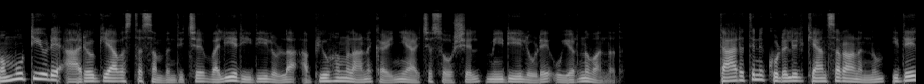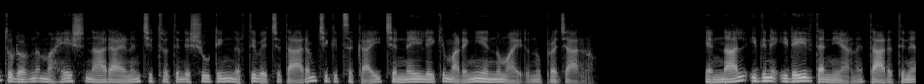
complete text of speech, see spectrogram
മമ്മൂട്ടിയുടെ ആരോഗ്യാവസ്ഥ സംബന്ധിച്ച് വലിയ രീതിയിലുള്ള അഭ്യൂഹങ്ങളാണ് കഴിഞ്ഞയാഴ്ച സോഷ്യൽ മീഡിയയിലൂടെ ഉയർന്നു വന്നത്. താരത്തിന് കുടലിൽ ക്യാൻസറാണെന്നും ഇതേ തുടർന്ന് മഹേഷ് നാരായണൻ ചിത്രത്തിന്റെ ഷൂട്ടിംഗ് നിർത്തിവെച്ച് താരം ചികിത്സക്കായി ചെന്നൈയിലേക്ക് മടങ്ങിയെന്നുമായിരുന്നു പ്രചാരണം. എന്നാൽ ഇതിന് ഇടയിൽ തന്നെയാണ് താരത്തിന്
